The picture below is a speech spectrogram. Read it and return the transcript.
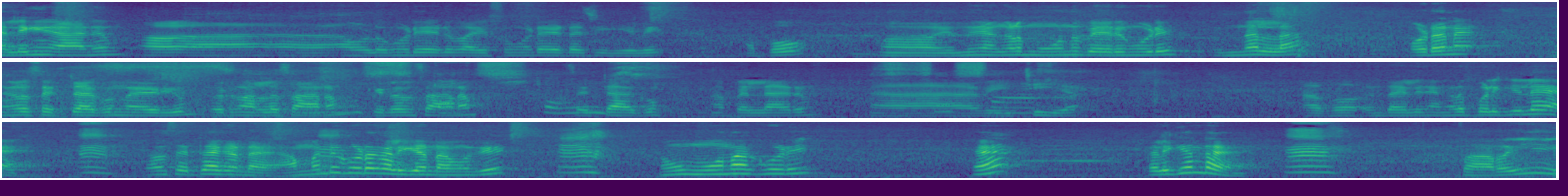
അല്ലെങ്കിൽ ഞാനും അവളും കൂടി ആയിട്ട് വൈഫും കൂടി ആയിട്ടാണ് ചെയ്യൽ അപ്പോൾ ഇന്ന് ഞങ്ങൾ മൂന്ന് പേരും കൂടി ഇന്നല്ല ഉടനെ ഞങ്ങൾ സെറ്റാക്കുന്നതായിരിക്കും. ഒരു നല്ല സാധനം കിലോ സാധനം സെറ്റാക്കും. അപ്പോൾ എല്ലാവരും വെയിറ്റ് ചെയ്യുക അപ്പോൾ എന്തായാലും ഞങ്ങൾ പൊളിക്കില്ലേ നമ്മൾ സെറ്റാക്കണ്ടേ? അമ്മന്റെ കൂടെ കളിക്കണ്ട നമുക്ക്? നമ്മൾ മൂന്നാ കൂടി. ഏ? കളിക്കണ്ടേ? പറയ്.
